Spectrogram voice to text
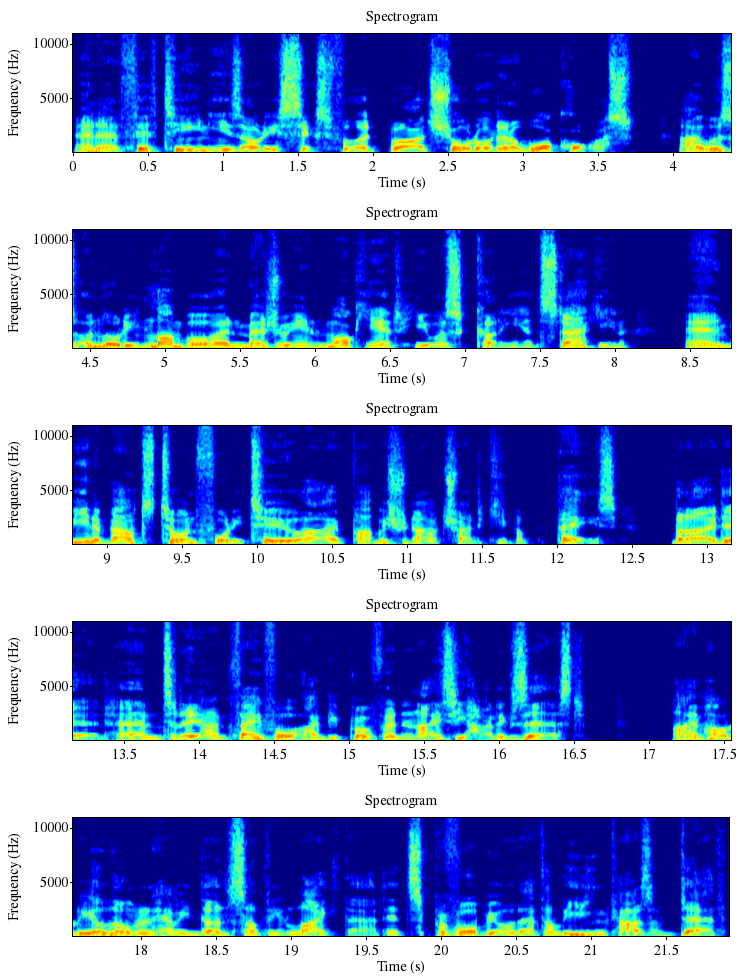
and at 15 he's already 6 foot, broad shouldered, and a workhorse. I was unloading lumber and measuring and marking it, he was cutting and stacking, and being about to turn 42, I probably should not have tried to keep up the pace. But I did, and today I'm thankful ibuprofen and icy hot exist. I am hardly alone in having done something like that. It's proverbial that the leading cause of death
